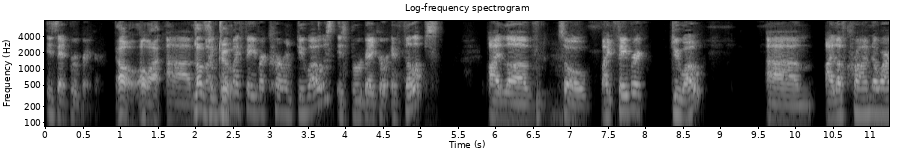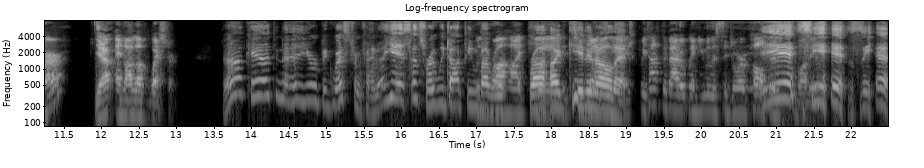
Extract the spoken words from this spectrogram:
is Ed Brubaker. Oh, oh, I, Um, him One too. of my favorite current duos is Brubaker and Phillips. I love so my favorite duo. Um, I love crime noir yeah. and I love western. Okay, I didn't know you're a big Western fan. Yes, that's right. We talked even about Rawhide Kid, Rawhide Kid and Gun all Kid. that. We talked about it when you listened to our Pulp. as Yes, one of them. yes, yeah.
